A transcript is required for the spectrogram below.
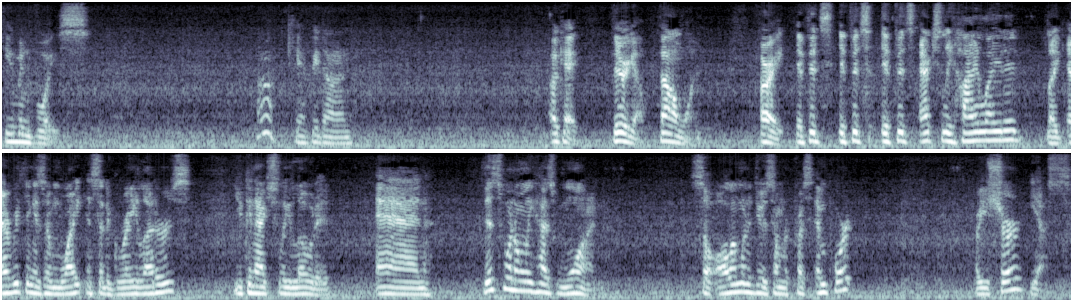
Human voice. Oh, can't be done. Okay, there we go. Found one. All right, if it's if it's if it's actually highlighted, like everything is in white instead of gray letters, you can actually load it. And this one only has one. So all I'm going to do is I'm going to press import. Are you sure? Yes.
